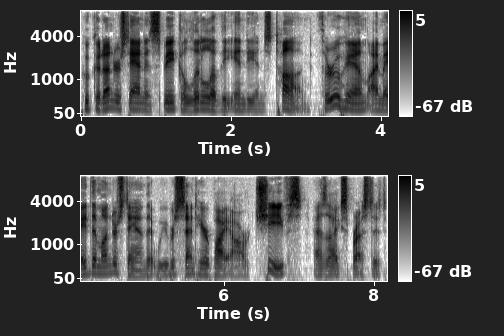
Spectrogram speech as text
who could understand and speak a little of the Indians' tongue. Through him, I made them understand that we were sent here by our chiefs, as I expressed it,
